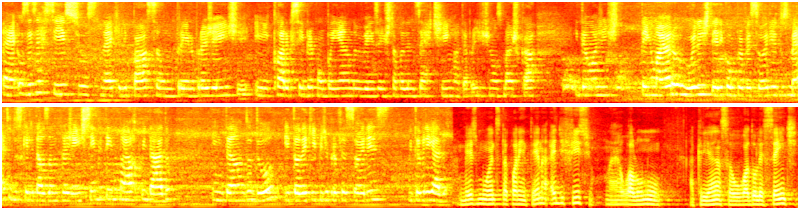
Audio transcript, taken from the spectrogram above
é, os exercícios, né, que ele passa um treino pra gente, e claro que sempre acompanhando, vendo se a gente está fazendo certinho, até para a gente não se machucar. Então a gente tem o maior orgulho de ter ele como professor e dos métodos que ele está usando para a gente, sempre tendo o maior cuidado. Então, Dudu e toda a equipe de professores, muito obrigada. Mesmo antes da quarentena, é difícil, né? O aluno, a criança, o adolescente,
